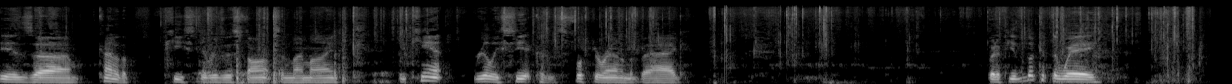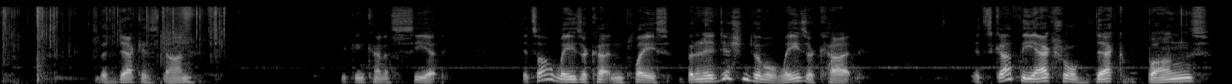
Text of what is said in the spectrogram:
is uh, kind of the piece de resistance in my mind. You can't really see it because it's flipped around in the bag. But if you look at the way the deck is done, you can kind of see it. It's all laser cut in place, but in addition to the laser cut, it's got the actual deck bungs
